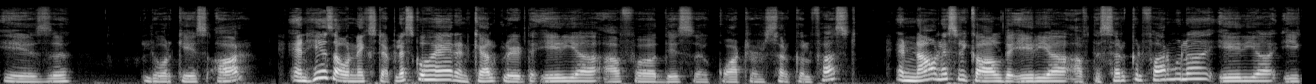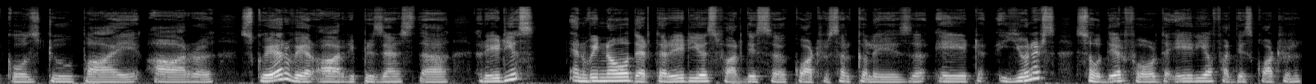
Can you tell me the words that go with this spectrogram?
is lowercase r. And here's our next step. Let's go ahead and calculate the area of uh, this uh, quarter circle first. And now let's recall the area of the circle formula. Area equals to pi r square where r represents the radius. And we know that the radius for this uh, quarter circle is uh, 8 units. So therefore the area for this quarter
